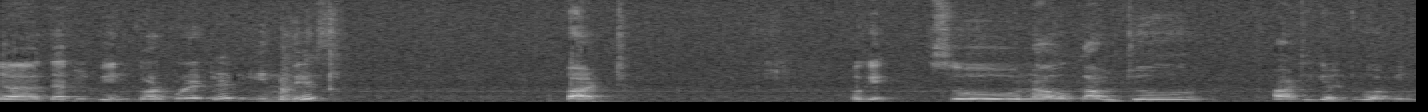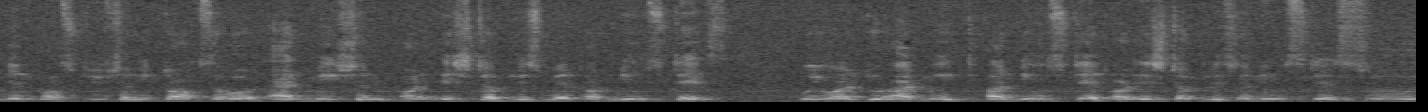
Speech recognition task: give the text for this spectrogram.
uh, that would be incorporated in this part. Okay so now come to article 2 of indian constitution. It talks about admission or establishment of new states. We want to admit a new state or establish a new state. So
